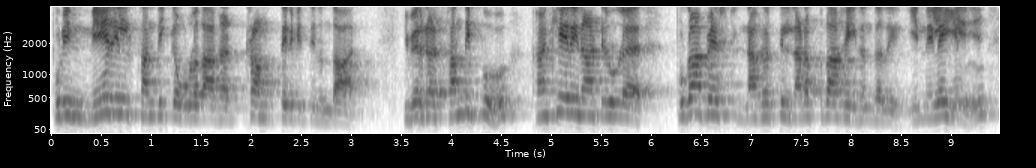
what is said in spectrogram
புடின் நேரில் சந்திக்க உள்ளதாக ட்ரம்ப் தெரிவித்திருந்தார். இவர்கள் சந்திப்பு கங்கேரி நாட்டில் உள்ள புடாபேஸ்ட் நகரத்தில் நடப்பதாக இருந்தது. இந்நிலையில்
